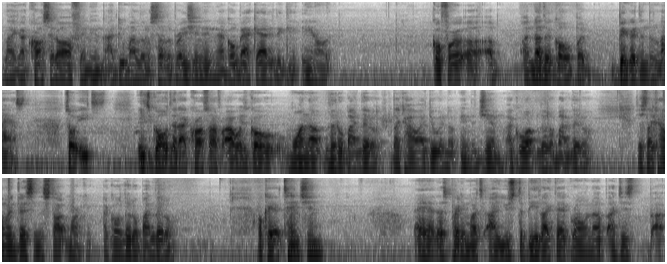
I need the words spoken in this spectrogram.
Like I cross it off and then I do my little celebration and I go back at it again. You know, go for a, a another goal, but bigger than the last. So each each goal that I cross off, I always go one up little by little, like how I do in the in the gym. I go up little by little, just like how I invest in the stock market. I go little by little. Okay, attention. Yeah, that's pretty much. I used to be like that growing up. I just I,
